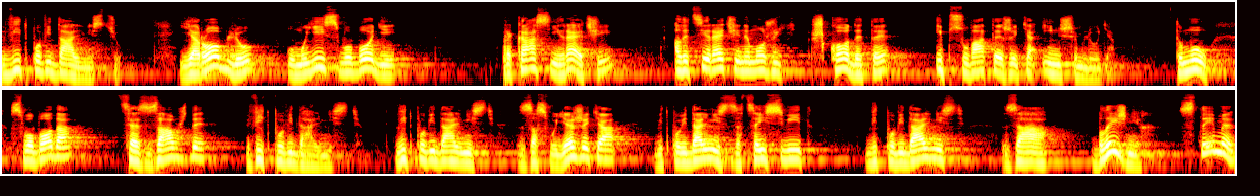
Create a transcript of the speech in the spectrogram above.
відповідальністю. Я роблю у моїй свободі прекрасні речі, але ці речі не можуть шкодити і псувати життя іншим людям. Тому свобода це завжди відповідальність. Відповідальність за своє життя, відповідальність за цей світ, відповідальність за ближніх з тими,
